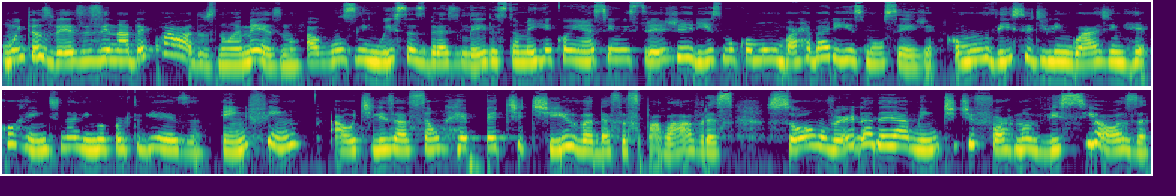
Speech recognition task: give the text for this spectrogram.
muitas vezes inadequados, não é mesmo? Alguns linguistas brasileiros também reconhecem o estrangeirismo como um barbarismo, ou seja, como um vício de linguagem recorrente na língua portuguesa. Enfim, a utilização repetitiva dessas palavras soam verdadeiramente de forma viciosa,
